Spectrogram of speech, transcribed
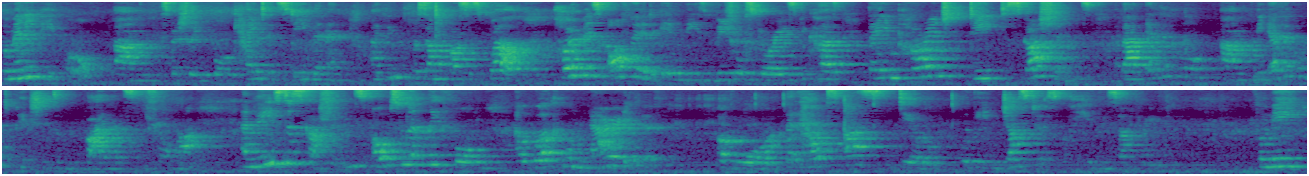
For many people, um, especially for Kate and Stephen, and I think for some of us as well, hope is offered in these visual stories because they encourage deep discussions about ethical, um, the ethical depictions of violence and trauma, and these discussions ultimately form a workable narrative of war that helps us deal with the injustice of human suffering. For me,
